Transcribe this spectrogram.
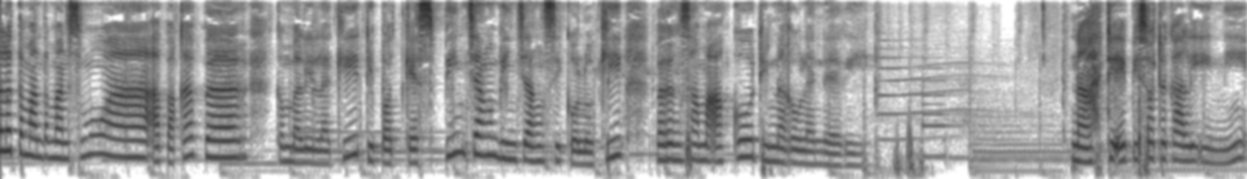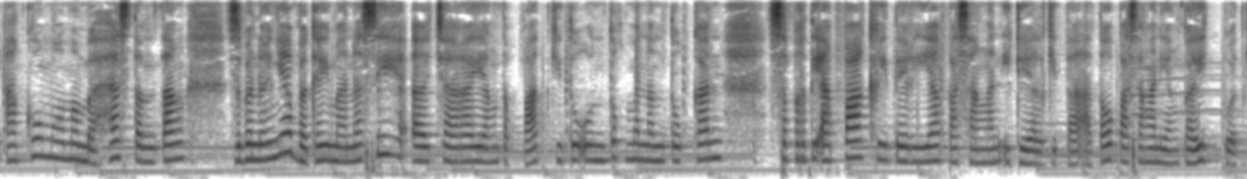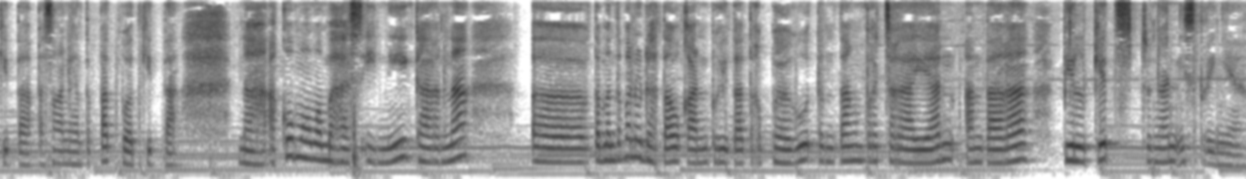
Halo teman-teman semua, apa kabar? Kembali lagi di podcast Bincang-Bincang Psikologi bareng sama aku Dina Rulandari. Nah, di episode kali ini aku mau membahas tentang sebenarnya bagaimana sih e, cara yang tepat gitu untuk menentukan seperti apa kriteria pasangan ideal kita atau pasangan yang baik buat kita, pasangan yang tepat buat kita. Nah, aku mau membahas ini karena teman teman-teman udah tahu kan berita terbaru tentang perceraian antara Bill Gates dengan istrinya.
